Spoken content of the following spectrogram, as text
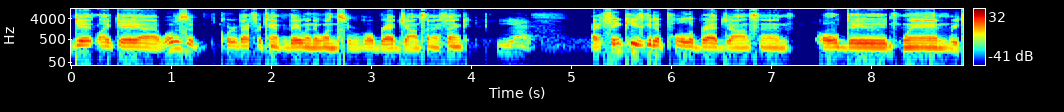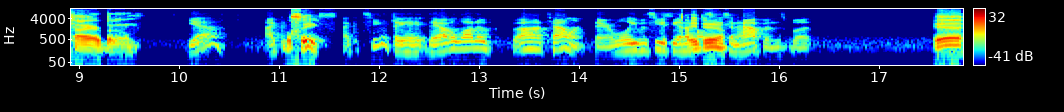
get like a. Uh, what was the quarterback for Tampa Bay when they won the Super Bowl? Brad Johnson, I think. Yes. I think he's gonna pull a Brad Johnson. Old dude, win, retire, boom. Yeah, I could. We'll see. I could see it. They they have a lot of uh, talent there. We'll even see if the They NFL do. season happens. But Yeah,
